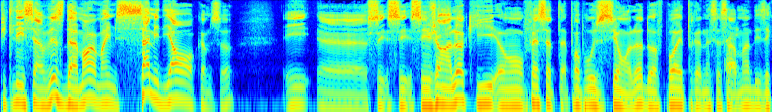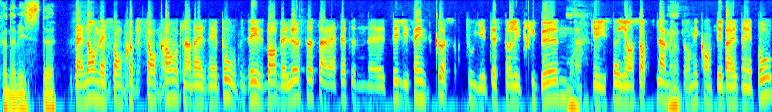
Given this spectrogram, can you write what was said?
puis que les services demeurent, même s'améliorent comme ça. Et euh, ces gens-là qui ont fait cette proposition-là doivent pas être nécessairement des économistes. Ben non, mais ils sont, sont contre la baisse d'impôts. Ils disent, bon, ben là, ça, ça aurait fait une... Tu sais, les syndicats, surtout, ils étaient sur les tribunes parce qu'ils ont sorti la même journée contre les baisses d'impôts.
